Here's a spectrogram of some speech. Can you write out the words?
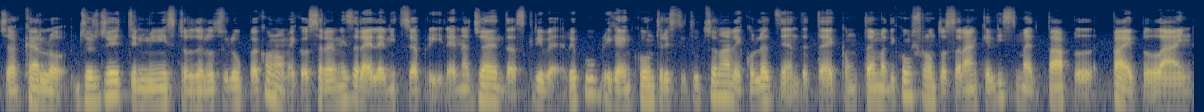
Giancarlo Giorgetti, il ministro dello sviluppo economico, sarà in Israele inizio aprile. In agenda, scrive Repubblica, incontri istituzionali con le aziende tech. Un tema di confronto sarà anche l'Eastmed Pipeline,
